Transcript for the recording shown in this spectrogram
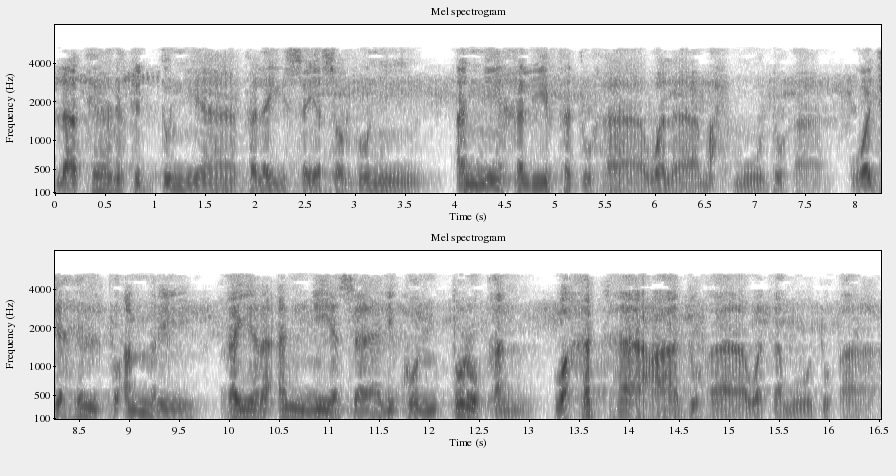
لا كانت الدنيا فليس يسرني أني خليفتها ولا محمودها. وجهلت أمري غير أني سالك طرقا وختها عادها وثمودها.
